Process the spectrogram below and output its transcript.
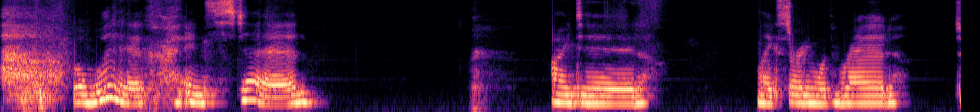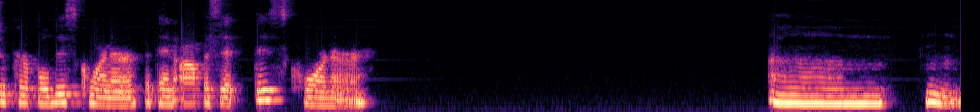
But what if instead I did like starting with red to purple this corner, but then opposite this corner. Um, hmm.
